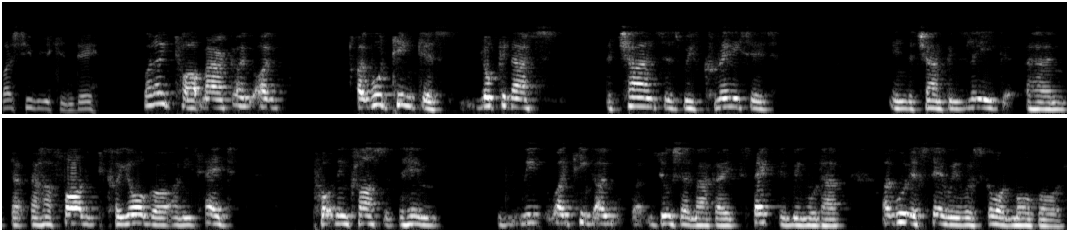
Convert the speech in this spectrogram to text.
Let's see what you can do. Well, I thought, Mark, I, I I would think is looking at the chances we've created in the Champions League and that, that have fallen to Kyogo on his head, putting in crosses to him. We, I think, I, Zeus said, Mark, I expected we would have, I would have said we would have scored more goals.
